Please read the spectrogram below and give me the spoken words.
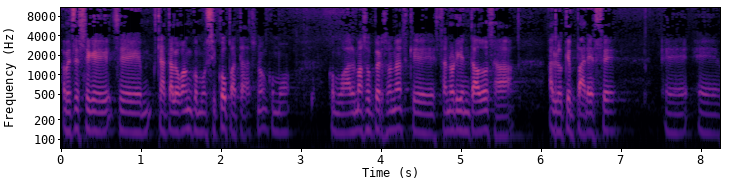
a veces se, catalogan como psicópatas, ¿no? como, como, almas o personas que están orientados a, a lo que parece, eh, eh,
